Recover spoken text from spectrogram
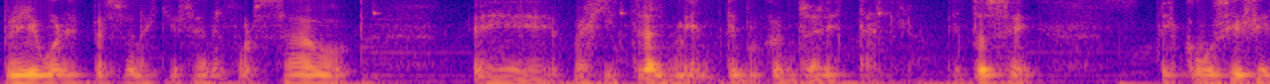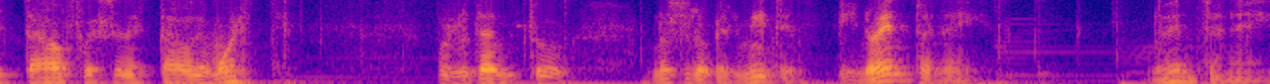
Pero hay algunas personas que se han esforzado eh, magistralmente por contrarrestarlo. Entonces, es como si ese estado fuese un estado de muerte. Por lo tanto, no se lo permiten y no entran ahí. No entran ahí.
